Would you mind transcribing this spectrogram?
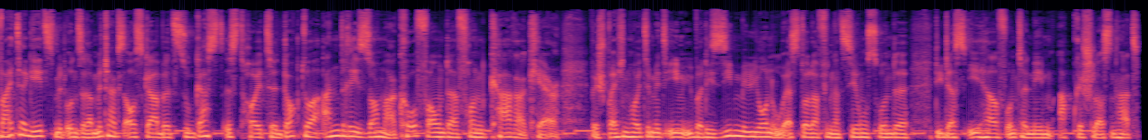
Weiter geht's mit unserer Mittagsausgabe. Zu Gast ist heute Dr. André Sommer, Co-Founder von CaraCare. Wir sprechen heute mit ihm über die 7 Millionen US-Dollar Finanzierungsrunde, die das eHealth-Unternehmen abgeschlossen hat.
